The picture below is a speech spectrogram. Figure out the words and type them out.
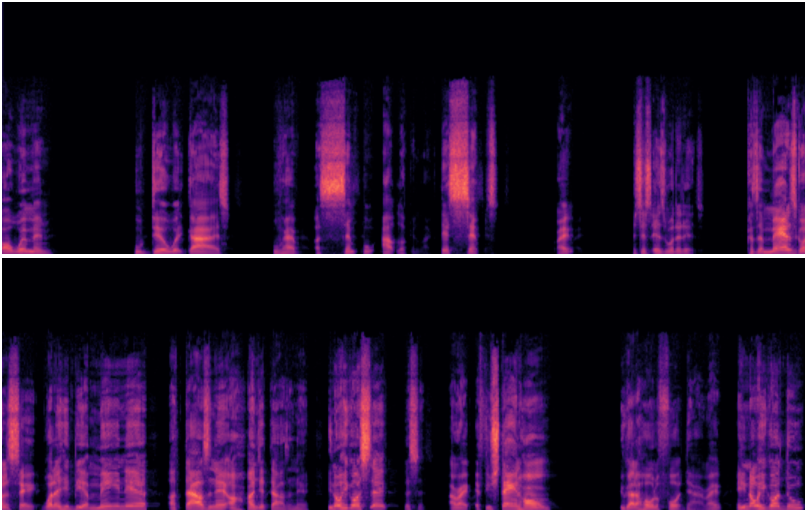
are women who deal with guys who have a simple outlook in life. They're simps. right? It just is what it is. Because a man is going to say, whether he be a millionaire, a thousandaire, a hundred thousandaire, you know what he going to say? Listen, all right, if you staying home, you got to hold the fort down, right? And you know what he's going to do?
